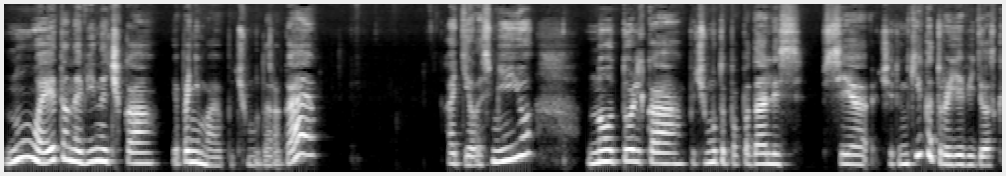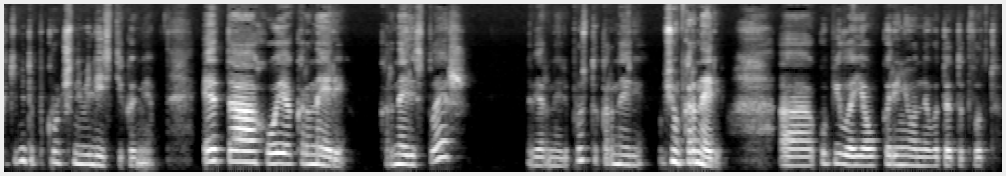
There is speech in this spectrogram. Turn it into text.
Ну, а эта новиночка, я понимаю, почему дорогая. Хотелось мне ее, но только почему-то попадались все черенки, которые я видела, с какими-то покрученными листиками. Это Хоя Корнери. Корнери Сплэш, наверное, или просто Корнери. В общем, Корнери. А, купила я укорененный вот этот вот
